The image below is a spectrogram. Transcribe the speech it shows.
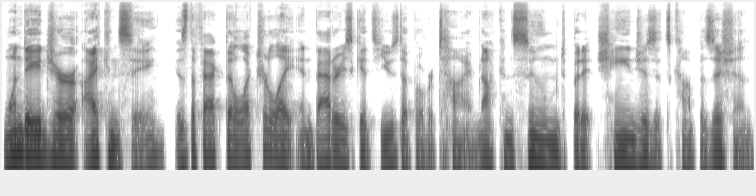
one danger i can see is the fact that electrolyte in batteries gets used up over time not consumed but it changes its composition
